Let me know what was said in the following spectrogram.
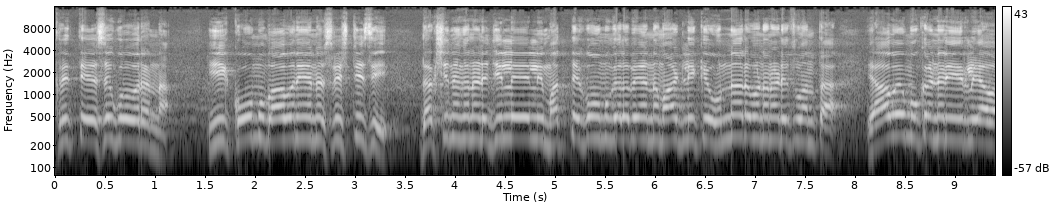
ಕೃತ್ಯ ಎಸಗುವವರನ್ನು ಈ ಕೋಮು ಭಾವನೆಯನ್ನು ಸೃಷ್ಟಿಸಿ ದಕ್ಷಿಣ ಕನ್ನಡ ಜಿಲ್ಲೆಯಲ್ಲಿ ಮತ್ತೆ ಕೋಮು ಗಲಭೆಯನ್ನು ಮಾಡಲಿಕ್ಕೆ ಹುನ್ನಾರವನ್ನು ನಡೆಸುವಂಥ ಯಾವ ಮುಖಂಡನೇ ಇರಲಿ ಅವ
